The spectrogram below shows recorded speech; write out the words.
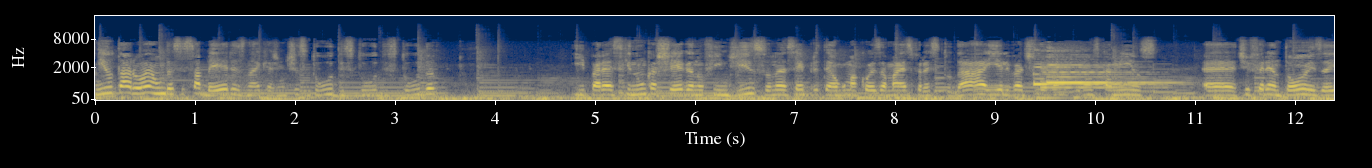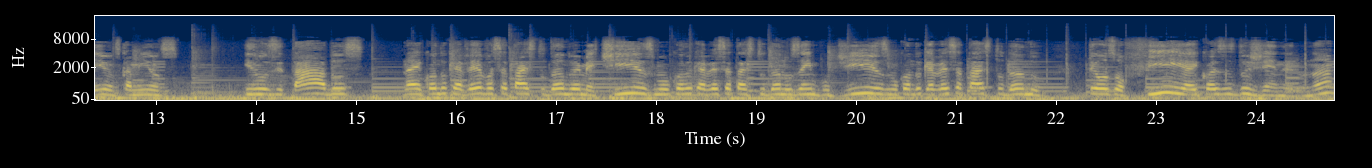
E o tarô é um desses saberes, né, que a gente estuda, estuda, estuda parece que nunca chega no fim disso, né? Sempre tem alguma coisa mais para estudar e ele vai te levando por uns caminhos é, diferentões aí, uns caminhos inusitados, né? E quando quer ver você está estudando hermetismo, quando quer ver você está estudando zen budismo, quando quer ver você está estudando teosofia e coisas do gênero, né?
